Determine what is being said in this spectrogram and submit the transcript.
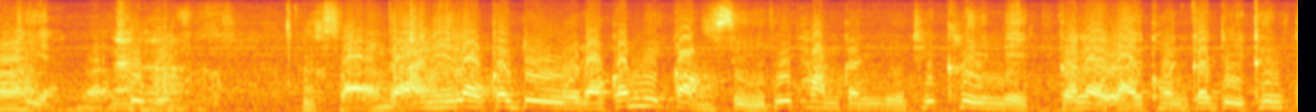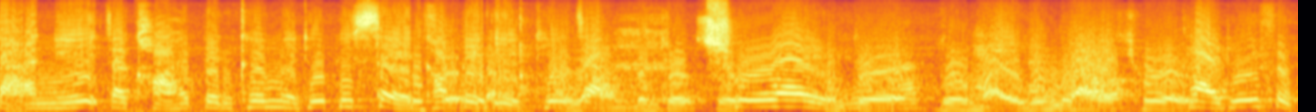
มากนะคะ ศึกษาแต่มาอันนี้เราก็ดูเราก็มีกล่องสีที่ทำกันอยู่ที่คลินิก ก็หลาย ๆ คนก็ดีขึ้นแต่อันนี้จะขอให้เป็นเครื่องมือที่พิเศษเข้าไปอีกที่จะเป็นตัวช่วยเป็นตัวนะคะตัวใหม่ที่น่าจะช่วยใครที่ฝึก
